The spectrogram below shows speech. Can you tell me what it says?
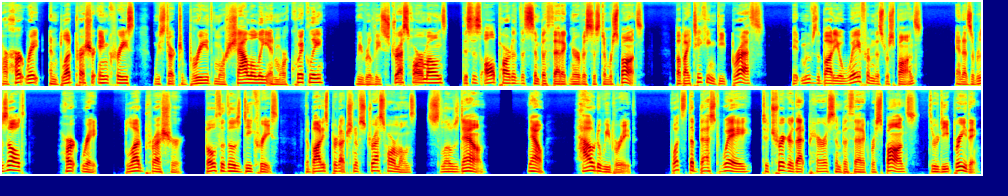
our heart rate and blood pressure increase, we start to breathe more shallowly and more quickly, we release stress hormones. This is all part of the sympathetic nervous system response. But by taking deep breaths, it moves the body away from this response, and as a result, heart rate, blood pressure, both of those decrease. The body's production of stress hormones slows down. Now, how do we breathe? What's the best way to trigger that parasympathetic response through deep breathing?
